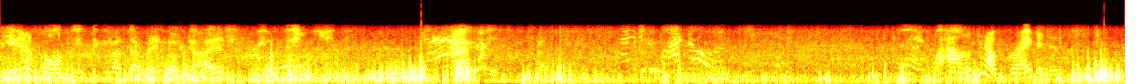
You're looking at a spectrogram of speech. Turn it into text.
Beautiful. What do you think about that rainbow, guys? I like it. Yeah, look. Wow, look at how bright it is.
